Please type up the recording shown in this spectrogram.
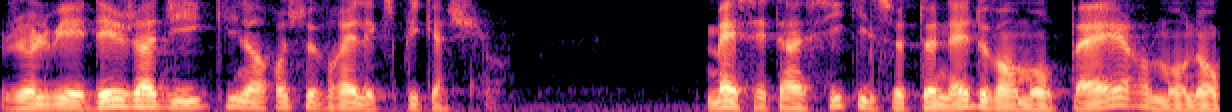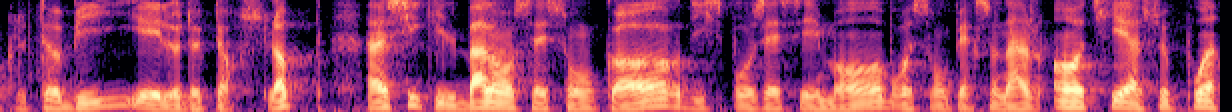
Je lui ai déjà dit qu'il en recevrait l'explication. Mais c'est ainsi qu'il se tenait devant mon père, mon oncle Toby et le docteur Slop, ainsi qu'il balançait son corps, disposait ses membres, son personnage entier à ce point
